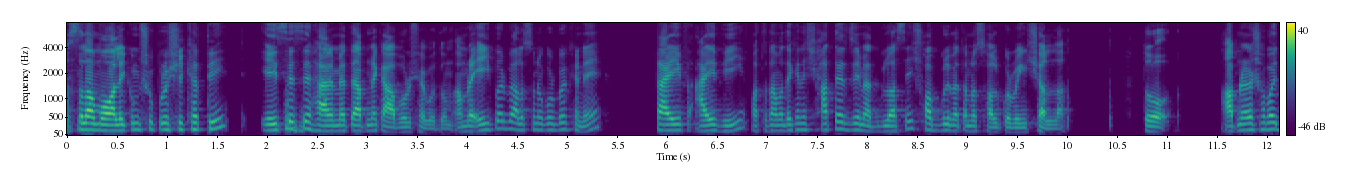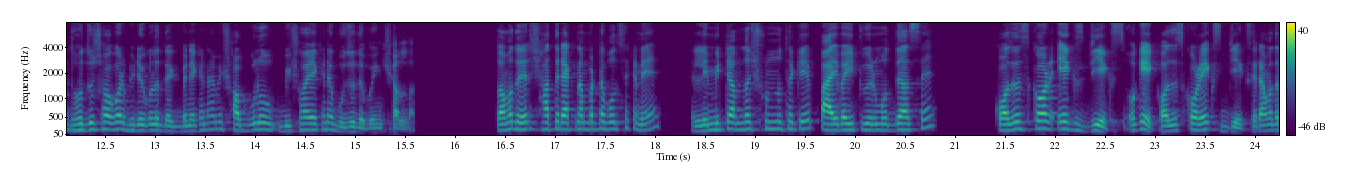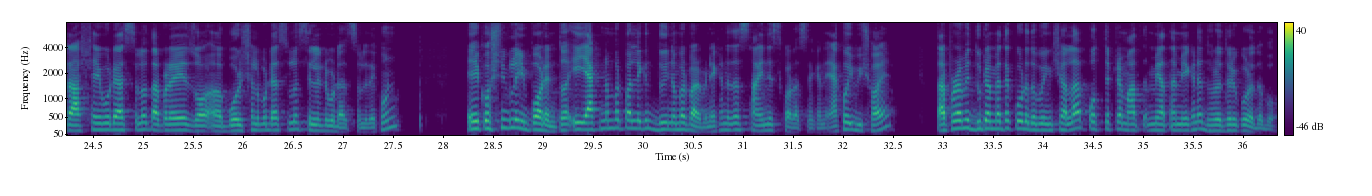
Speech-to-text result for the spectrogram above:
আসসালামু আলাইকুম সুপ্রশিক্ষার্থী এইচএস এর হায়ার ম্যাথে আপনাকে আবারও স্বাগতম। আমরা এই পর্বে আলোচনা করব এখানে টাইপ আইভি, অর্থাৎ আমাদের এখানে সাতের যে ম্যাথগুলো আছে, সবগুলো ম্যাথ আমরা সলভ করব ইনশাল্লাহ তো আপনারা সবাই ধৈর্য সহকারে ভিডিওগুলো দেখবেন এখানে, আমি সবগুলো বিষয় এখানে বুঝে দেবো ইনশাল্লাহ তো আমাদের সাতের এক নাম্বারটা বলছে এখানে, লিমিটটা আমাদের শূন্য থেকে পাই বাই টু এর মধ্যে আছে cos square x dx okay cos square x dx এটা আমাদের রাজশাহী বোর্ডে আসছিল, তারপরে বরিশাল বোর্ডে আসছিল, সিলেট বোর্ডে আসছিল। দেখুন এই কোশ্চেনগুলো ইম্পর্টেন্ট তো এই এক নাম্বার পারলে কিন্তু দুই নাম্বার পারবেন। এখানে যা সাইন্স করা আছে এখানে। একই বিষয়। তারপর আমি দুটা ম্যাথে করে দেবো ইনশাল্লাহ প্রত্যেকটা ম্যাথ আমি এখানে ধরে ধরে করে দেবো।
